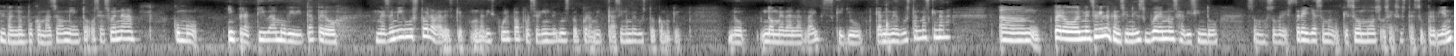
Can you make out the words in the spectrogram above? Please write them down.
me falta un poco más de movimiento, o sea, suena como imperactiva, movidita, pero no es de mi gusto, la verdad es que una disculpa por ser alguien de gusto, pero a mí casi no me gustó, como que no, no me da las vibes que yo, que a mí me gustan más que nada. pero el mensaje de la canción es bueno, o sea, diciendo somos sobre estrellas, somos lo que somos, o sea, eso está súper bien.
